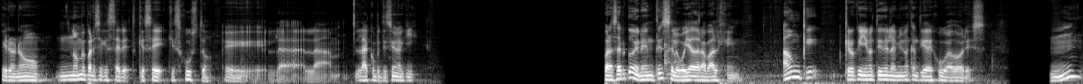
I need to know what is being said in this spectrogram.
Pero no, no me parece que, sea, que, que es justo eh, la, la, la competición aquí. Para ser coherentes, se lo voy a dar a Valheim. Aunque creo que ya no tiene la misma cantidad de jugadores. Mm,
